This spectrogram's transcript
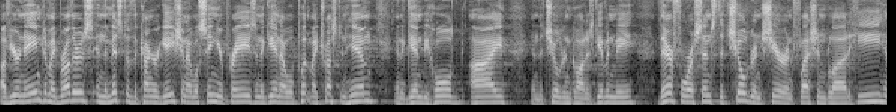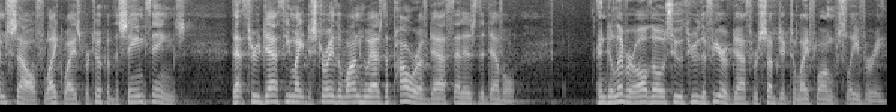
of your name to my brothers in the midst of the congregation. I will sing your praise. And again, I will put my trust in him. And again, behold, I and the children God has given me. Therefore, since the children share in flesh and blood, he himself likewise partook of the same things, that through death he might destroy the one who has the power of death, that is, the devil, and deliver all those who, through the fear of death, were subject to lifelong slavery.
